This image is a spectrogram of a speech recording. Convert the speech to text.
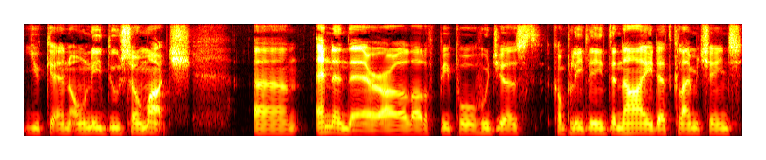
you can only do so much. Um, and then there are a lot of people who just completely deny that climate change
